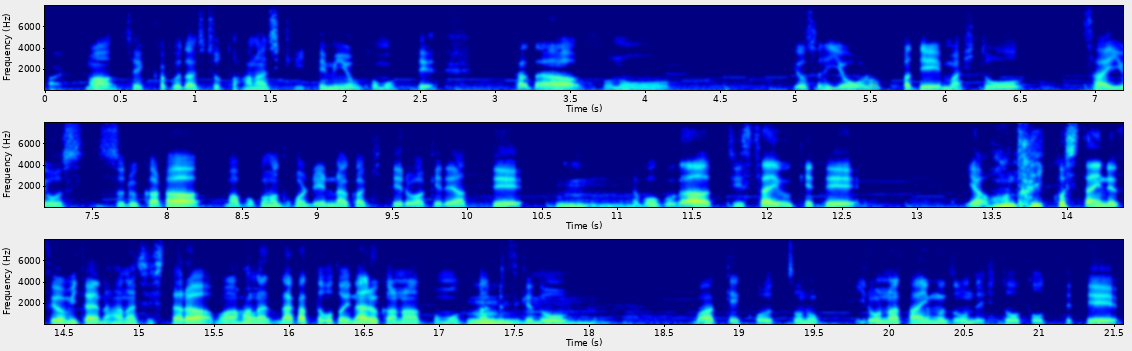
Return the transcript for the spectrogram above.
はい。まあせっかくだしちょっと話聞いてみようと思って、ただ、その、要するにヨーロッパでまあ人を採用すするから、まあ、僕のところに連絡が来てるわけであって、僕が実際受けて、いや、本当は引っ越したいんですよみたいな話したら、まあ、はなはいなかったことになるかなと思ったんですけど、うんまあ、結構その、いろんなタイムゾーンで人を取ってて、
